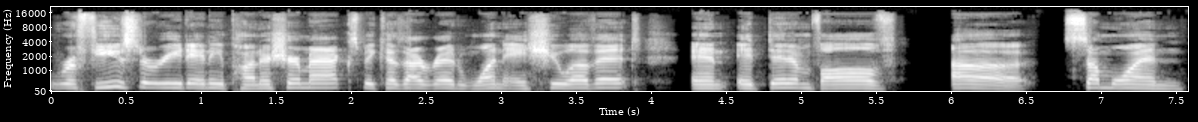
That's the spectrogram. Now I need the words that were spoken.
refuse to read any Punisher Max because I read one issue of it, and it did involve uh someone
